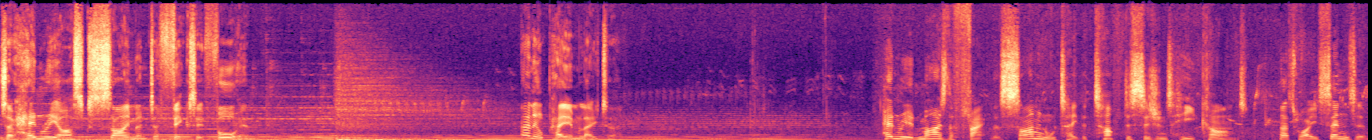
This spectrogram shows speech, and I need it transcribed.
So Henry asks Simon to fix it for him. And he'll pay him later. Henry admires the fact that Simon will take the tough decisions he can't. That's why he sends him.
